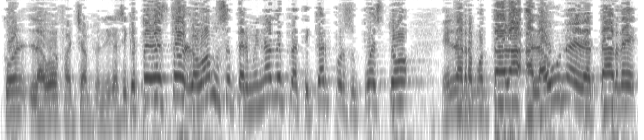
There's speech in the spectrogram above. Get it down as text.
con la UEFA Champions League. Así que todo esto lo vamos a terminar de platicar, por supuesto, en la remontada a la una de la tarde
